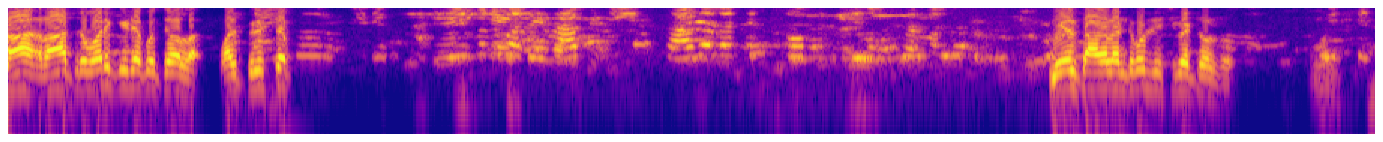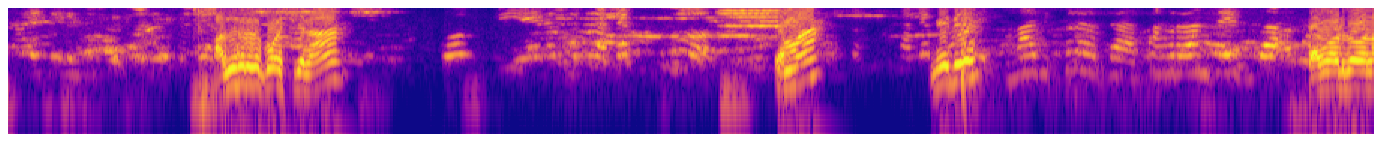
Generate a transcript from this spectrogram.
రా రాత్రి వరకు ఈడేకి వచ్చేవాళ్ళ వాళ్ళు పిలిస్తే నీళ్ళు తాగాలంటే కూడా పిల్లలని అందరూ కలెక్ట్స్ ఏమ్మా? మీది? మాది తంగడదోన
